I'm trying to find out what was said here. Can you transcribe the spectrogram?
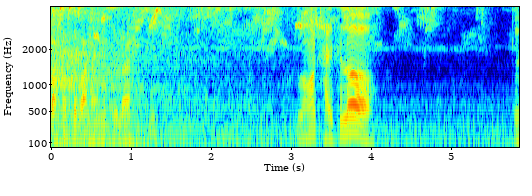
বাসাতে আসছি তুই আমার খাইছিল? তুই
